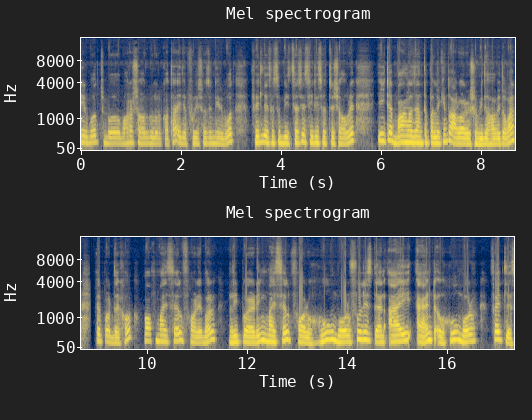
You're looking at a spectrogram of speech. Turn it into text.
নির্বোধ ভরা শহরগুলোর কথা। এই যে ফুলিশ হচ্ছে নির্বোধ ফেথলেস হচ্ছে বিশ্বাসী সিটিজ হচ্ছে শহরে। এইটা বাংলা জানতে পারলে কিন্তু আরও আরও সুবিধা হবে তোমার। এরপর দেখো of myself forever myself for who more foolish than I and who more faithless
